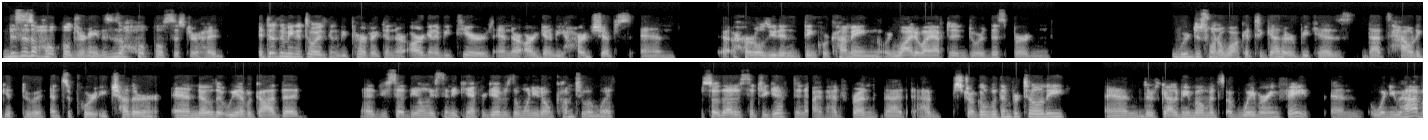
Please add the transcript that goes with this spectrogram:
this is a hopeful journey. This is a hopeful sisterhood. It doesn't mean it's always going to be perfect, and there are going to be tears, and there are going to be hardships and hurdles you didn't think were coming, or why do I have to endure this burden? We just want to walk it together because that's how to get through it and support each other and know that we have a God that, as you said, the only sin he can't forgive is the one you don't come to him with. So that is such a gift. And I've had friends that have struggled with infertility and there's got to be moments of wavering faith. And when you have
